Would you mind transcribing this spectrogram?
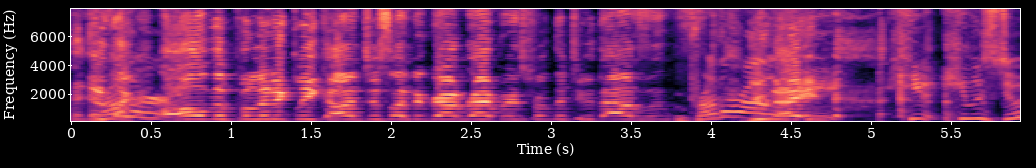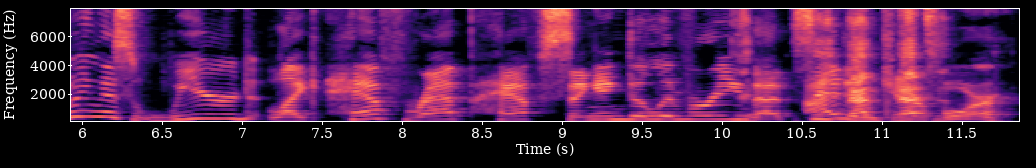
it's like all the politically conscious underground rappers from the 2000s. Brother Ali, he he was doing this weird, like half rap, half singing delivery that see, I didn't that- care for.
